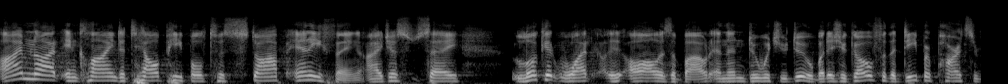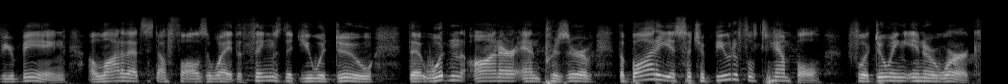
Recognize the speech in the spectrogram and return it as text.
I'm not inclined to tell people to stop anything. I just say, look at what it all is about and then do what you do. But as you go for the deeper parts of your being, a lot of that stuff falls away. The things that you would do that wouldn't honor and preserve. The body is such a beautiful temple for doing inner work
